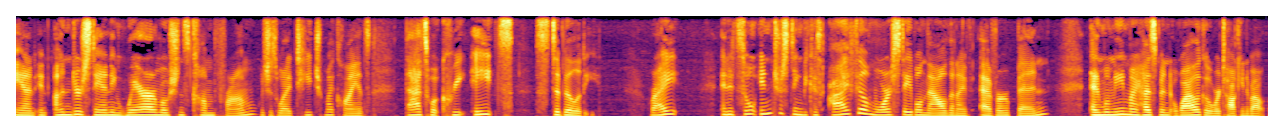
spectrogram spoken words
and in understanding where our emotions come from, which is what I teach my clients, that's what creates stability, right? And it's so interesting because I feel more stable now than I've ever been. And when me and my husband a while ago were talking about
